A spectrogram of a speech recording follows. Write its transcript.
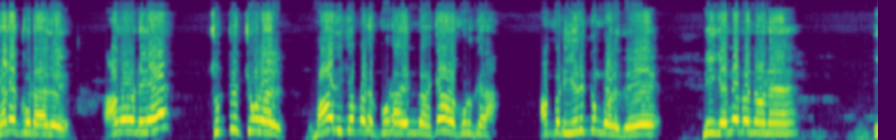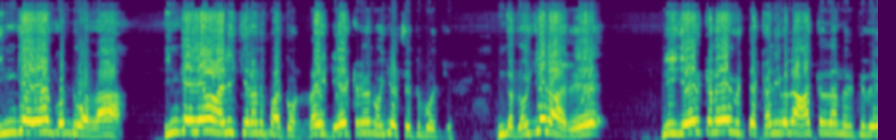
கிடக்கூடாது. அவனுடைய சுற்றுச்சூழல் பாதிக்கப்படக்கூடாது என்பதற்காக கொடுக்கறான் அப்படி இருக்கும் பொழுது நீங்க என்ன பண்ணணும்? இங்க ஏன் கொண்டு வர்றா? இங்க ஏன் அழிக்கிறான்னு பார்க்கணும். ரைட் ஏற்கனவே நொய்யல் செத்து போச்சு. இந்த நொய்யலாறு நீங்க ஏற்கனவே விட்ட கழிவெல்லாம் ஆற்றல் தானே இருக்குது?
